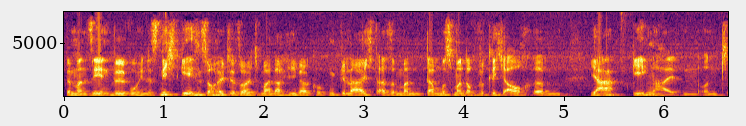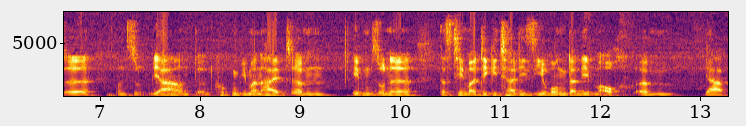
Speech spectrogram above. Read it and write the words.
wenn man sehen will, wohin es nicht gehen sollte, sollte man nach China gucken vielleicht. Also man, da muss man doch wirklich auch ähm, ja gegenhalten und äh, und so, ja und, und gucken, wie man halt ähm, eben so eine das Thema Digitalisierung dann eben auch ähm, ja,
